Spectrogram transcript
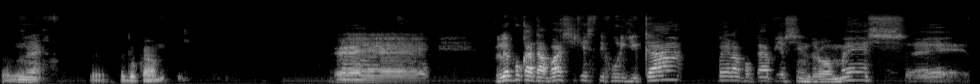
Ναι. Δεν το κάνω. Ε, βλέπω κατά βάση και στοιχουργικά, πέρα από κάποιες συνδρομές, ε,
